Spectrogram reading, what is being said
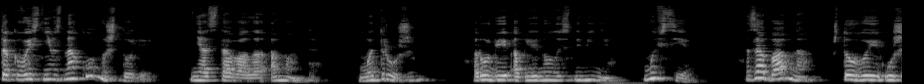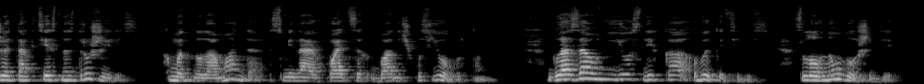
«Так вы с ним знакомы, что ли?» Не отставала Аманда. «Мы дружим». Руби оглянулась на меня. «Мы все. Забавно, что вы уже так тесно сдружились хмыкнула Аманда, сминая в пальцах баночку с йогуртом. Глаза у нее слегка выкатились, словно у лошади,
